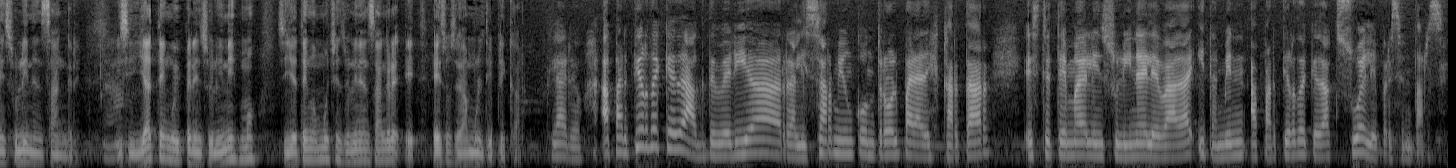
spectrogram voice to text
insulina en sangre. Y si ya tengo hiperinsulinismo, si ya tengo mucha insulina en sangre, eh, eso se va a multiplicar. Claro. ¿A partir de qué edad debería realizarme un control para descartar este tema de la insulina elevada y también a partir de qué edad suele presentarse?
